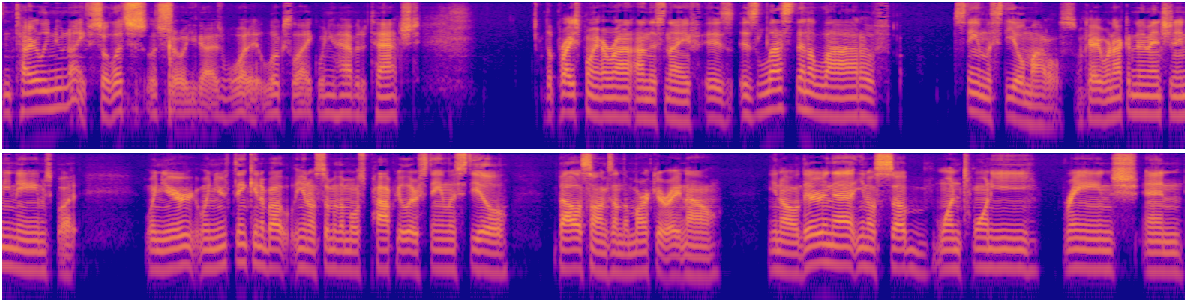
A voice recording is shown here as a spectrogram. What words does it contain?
entirely new knife. So let's let's show you guys what it looks like when you have it attached. The price point around on this knife is is less than a lot of stainless steel models. Okay, we're not going to mention any names, but when you're when you're thinking about you know some of the most popular stainless steel Balisongs on the market right now, you know they're in that you know sub 120 range and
